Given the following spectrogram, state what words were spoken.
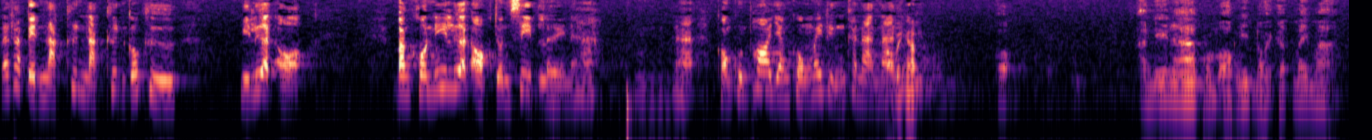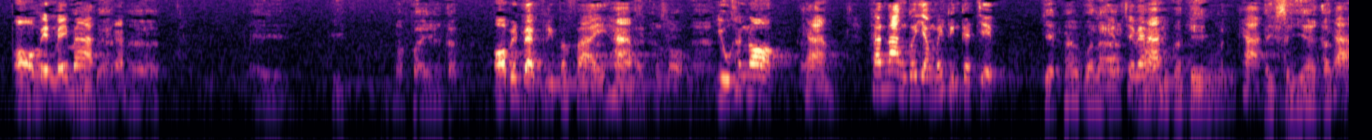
แล้วถ้าเป็นหนักขึ้นหนักขึ้นก็คือมีเลือดออก บางคนนี่เลือดออกจนซีดเลยนะฮะอืมนะฮะของคุณพ่อยังคงไม่ถึงขนาดอนั้อกนไหมครับก็อันนี้นะผมออกนิดหน่อยครับไม่มากอ๋อเป็นไม่มากเป็นนะแบคะบเอ่อไอ้ปีกมาไฟนะครับ อ๋อเป็นแบบกลีบไฟค่ะ แต่ข้างนอกนะ อยู่ข้างนอกค่ะ ถ้านั่งก็ยังไม่ถึงกระเจ็บ เจ็บมากเวลาเจ็บใช่ไหมฮะลูกกางเกงมันค่ะไปเสียครับ ค่ะ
